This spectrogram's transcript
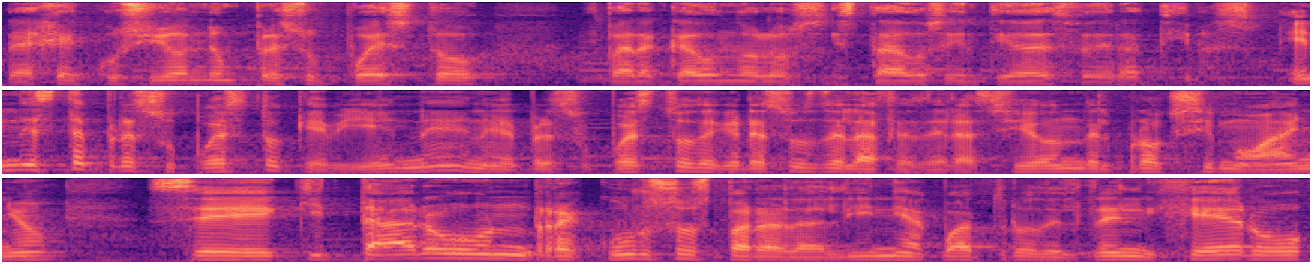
la ejecución de un presupuesto para cada uno de los estados y entidades federativas. En este presupuesto que viene, en el presupuesto de egresos de la federación del próximo año, se quitaron recursos para la línea 4 del tren ligero,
